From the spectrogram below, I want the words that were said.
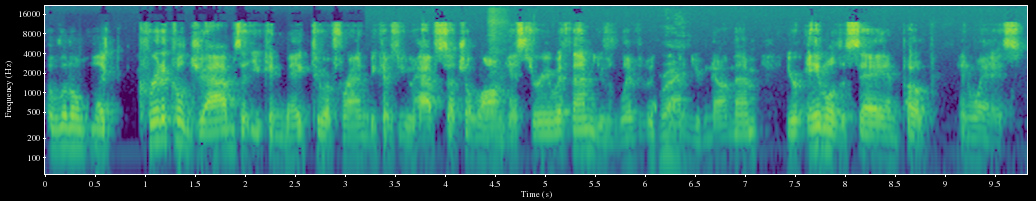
a little like critical jabs that you can make to a friend because you have such a long history with them, you've lived with Right. them, you've known them, you're able to say and poke in ways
